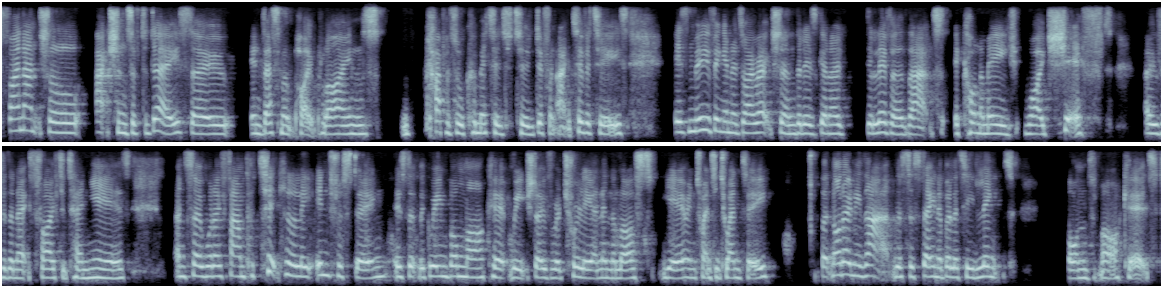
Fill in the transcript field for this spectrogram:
financial actions of today, so investment pipelines, capital committed to different activities, is moving in a direction that is going to deliver that economy wide shift over the next five to 10 years. And so, what I found particularly interesting is that the green bond market reached over a trillion in the last year in 2020. But not only that, the sustainability linked bond market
